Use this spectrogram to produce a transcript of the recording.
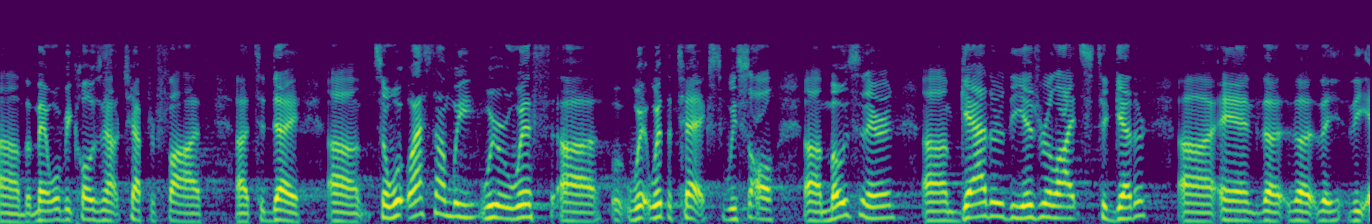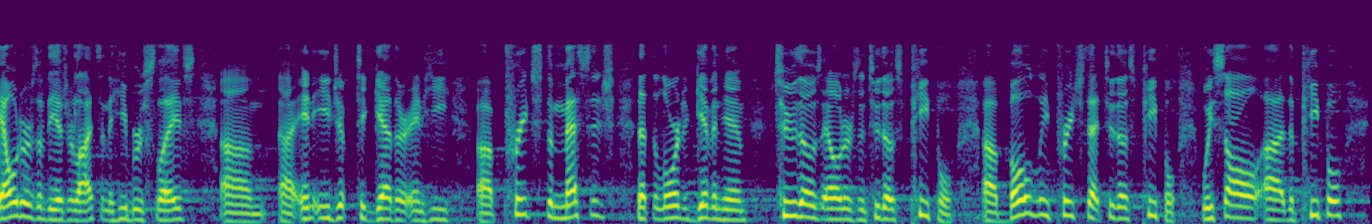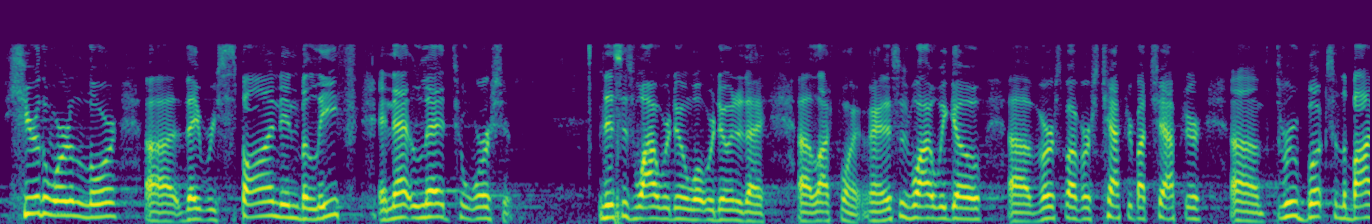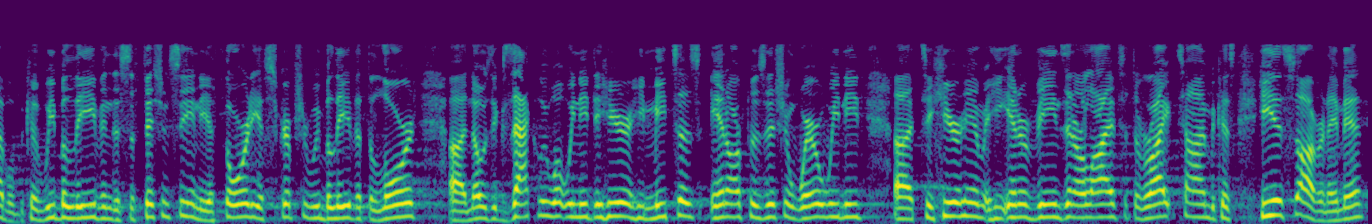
Uh, but man, we'll be closing out chapter 5 uh, today. Uh, so w- last time we, we were with, uh, with, with, the text, we saw uh, Moses and Aaron um, gather the Israelites together. Uh, and the, the, the, the, elders of the Israelites and the Hebrew slaves um, uh, in Egypt together, and he uh, preached the message that the Lord had given him to those elders and to those people. Uh, boldly preached that to those people. We saw uh, the people hear the word of the Lord, uh, they respond in belief, and that led to worship. This is why we're doing what we're doing today, uh, Life Point. Man, this is why we go uh, verse by verse, chapter by chapter, um, through books of the Bible, because we believe in the sufficiency and the authority of Scripture. We believe that the Lord uh, knows exactly what we need to hear. He meets us in our position where we need uh, to hear Him. He intervenes in our lives at the right time because He is sovereign. Amen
